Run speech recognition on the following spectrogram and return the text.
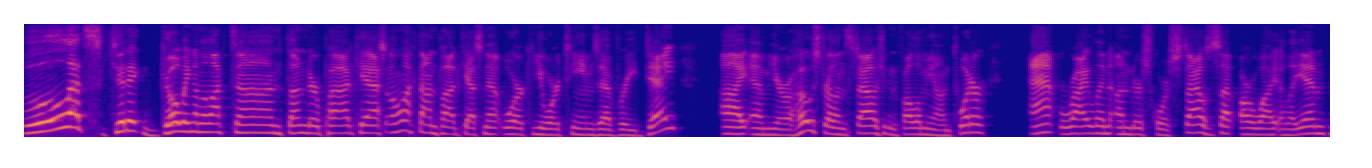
Let's get it going on the Locked On Thunder podcast, on the Locked On Podcast Network, your teams every day. I am your host, Rylan Stiles. You can follow me on Twitter at Rylan underscore Stiles. It's at R Y L A N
